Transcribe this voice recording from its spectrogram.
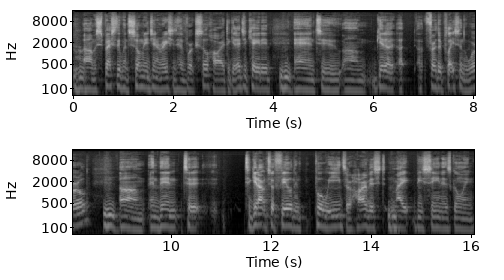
um, especially when so many generations have worked so hard to get educated and to um, get a, a, a further place in the world, um, and then to to get out into a field and pull weeds or harvest might be seen as going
